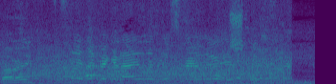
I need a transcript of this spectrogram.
Sorry? It's a slightly bigger island, Australia.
